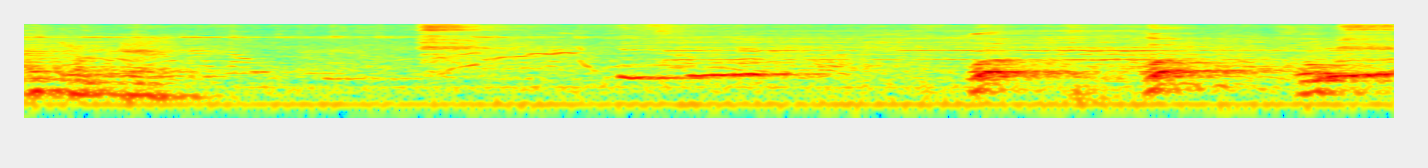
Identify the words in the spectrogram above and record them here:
ของเราเนี่ยโอ้โอ้โอ้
